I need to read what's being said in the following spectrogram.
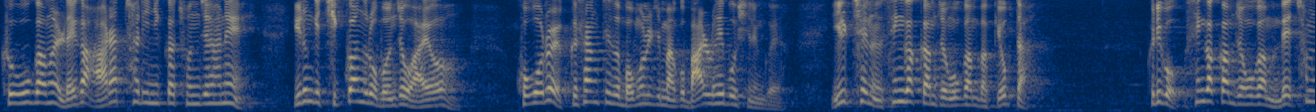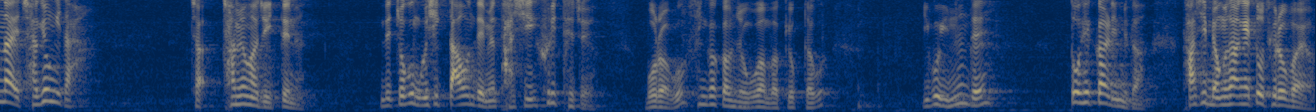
그 오감을 내가 알아차리니까 존재하네. 이런 게 직관으로 먼저 와요. 그거를 그 상태에서 머무르지 말고 말로 해보시는 거예요. 일체는 생각, 감정, 오감밖에 없다. 그리고 생각, 감정, 오감은 내 참나의 작용이다. 자, 자명하죠, 이때는. 근데 조금 의식 다운되면 다시 흐릿해져요. 뭐라고? 생각, 감정, 오감밖에 없다고? 이거 있는데? 또 헷갈립니다. 다시 명상에 또 들어봐요.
